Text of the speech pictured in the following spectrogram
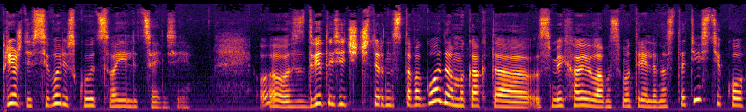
прежде всего рискует своей лицензией. Э, С 2014 года мы как-то с Михаилом смотрели на статистику,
